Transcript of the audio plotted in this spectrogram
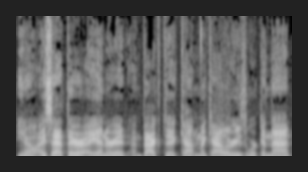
You know, I sat there, I enter it. I'm back to counting my calories, working that.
